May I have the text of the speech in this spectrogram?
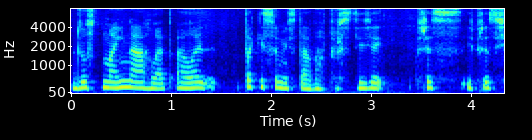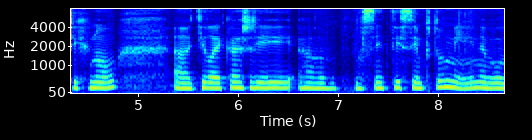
dost mají náhled, ale taky se mi stává prostě, že přes, i přes všechno ti lékaři vlastně ty symptomy nebo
